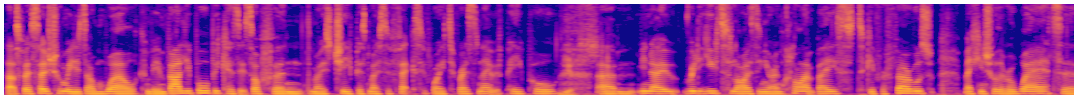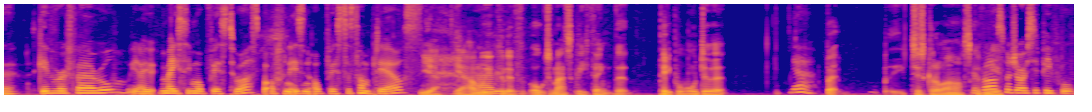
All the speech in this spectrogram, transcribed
That's where social media done well can be invaluable because it's often the most cheapest, most effective way to resonate with people. Yes. Um, you know, really utilising your own client base to give referrals, making sure they're aware to give a referral. You know, it may seem obvious to us, but often it isn't obvious to somebody else. Yeah, yeah. And we Um, kind of automatically think that people will do it, Yeah. but you just got to ask. The vast you? majority of people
